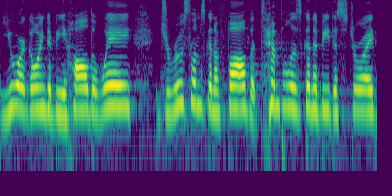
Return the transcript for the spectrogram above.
you are going to be hauled away. Jerusalem's going to fall. The temple is going to be destroyed.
